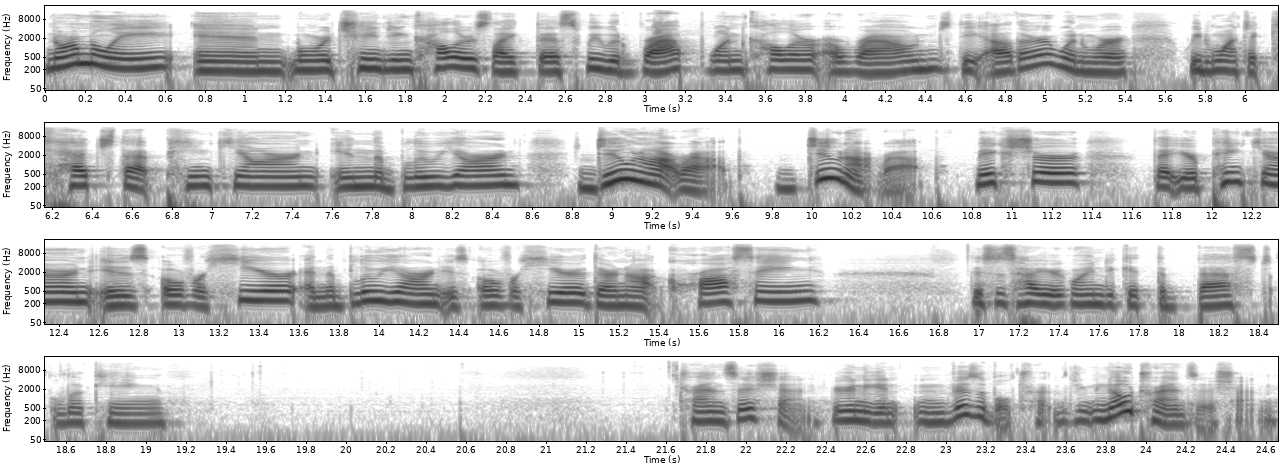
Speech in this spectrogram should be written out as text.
Normally, in when we're changing colors like this, we would wrap one color around the other when we're we'd want to catch that pink yarn in the blue yarn. Do not wrap. Do not wrap. Make sure that your pink yarn is over here and the blue yarn is over here. They're not crossing. This is how you're going to get the best looking transition. You're going to get invisible, tra no transition.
